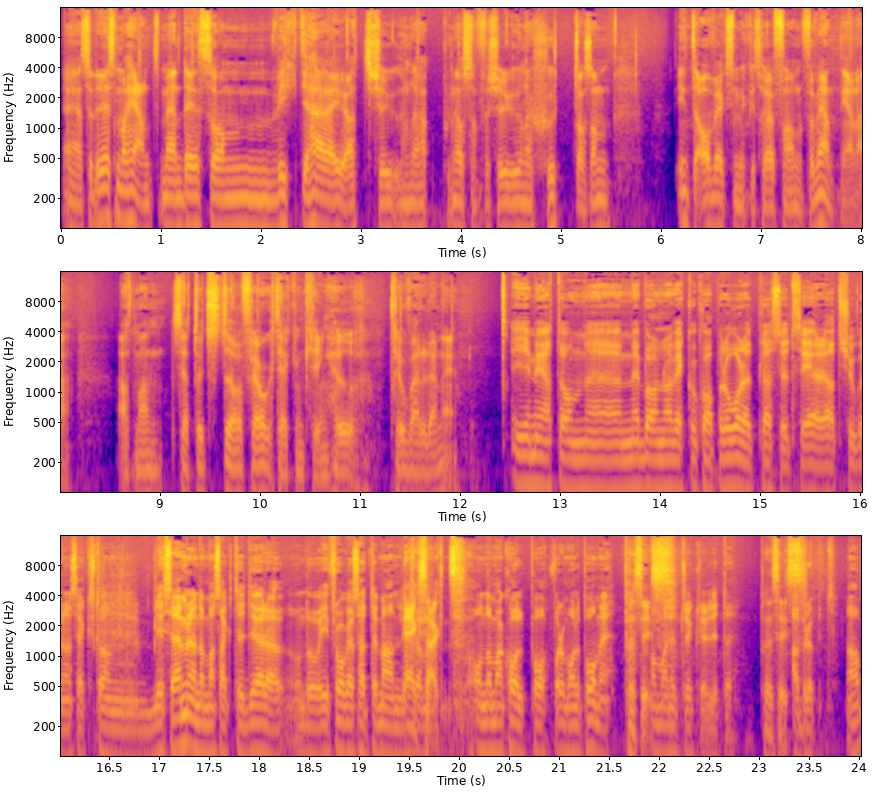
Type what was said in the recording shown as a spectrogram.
Eh, Så det är det som har hänt. Men det som viktiga här är ju att 2000, prognosen för 2017 som inte avvek så mycket tror jag från förväntningarna, att man sätter ett större frågetecken kring hur trovärdig den är. I och med att de eh, med bara några veckor kvar på året plötsligt ser att 2016 blir sämre än de har sagt tidigare. Och då ifrågasätter man liksom om de har koll på vad de håller på med. Precis. Om man uttrycker det lite Precis. abrupt. Ja.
